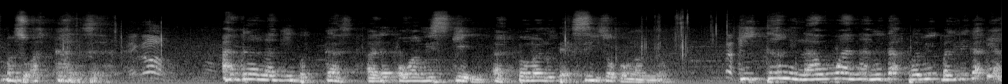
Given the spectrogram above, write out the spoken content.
masuk akal saya ada lagi bekas. Ada orang miskin. Eh, pemandu teksi sokong UMNO kita ni lawan nak minta permit bagi dekat dia.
